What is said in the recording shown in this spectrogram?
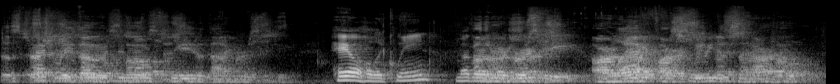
especially those in most need of thy mercy. Hail, Holy Queen, Mother, Mother of mercy, our life, our sweetness, and our hope.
